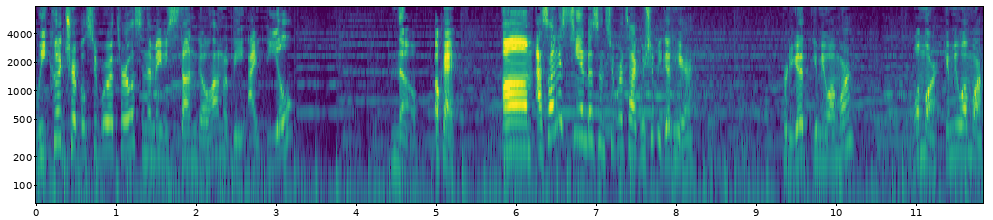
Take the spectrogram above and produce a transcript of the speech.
We could triple super with Turles and then maybe stun Gohan would be ideal. No. Okay. Um, as long as Tien doesn't super attack, we should be good here. Pretty good. Give me one more. One more. Give me one more.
